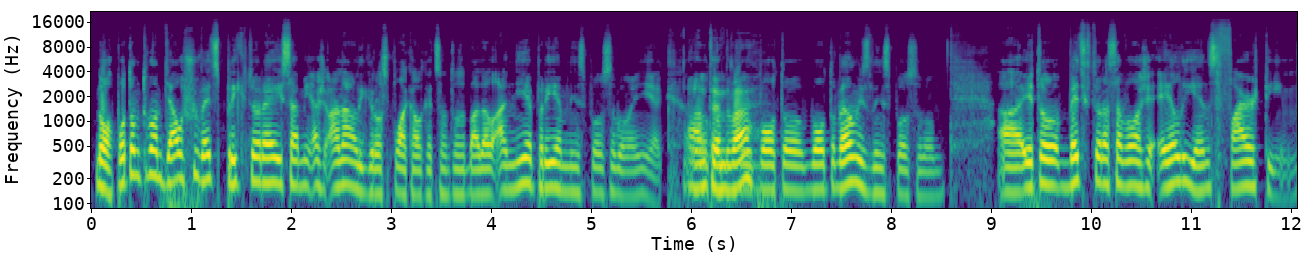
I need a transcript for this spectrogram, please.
No, potom tu mám ďalšiu vec, pri ktorej sa mi až análik rozplakal, keď som to zbadal a nie príjemným spôsobom aj nejak. Anten 2? Bolo to, bolo to veľmi zlým spôsobom. A je to vec, ktorá sa volá, že Aliens Fireteam.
